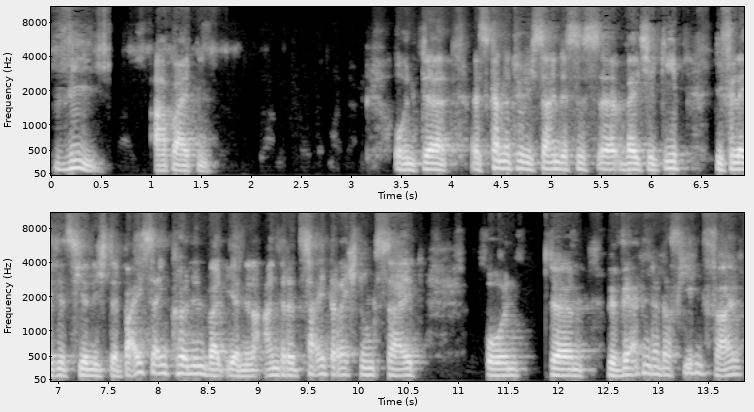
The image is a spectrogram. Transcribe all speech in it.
Wie arbeiten. Und äh, es kann natürlich sein, dass es äh, welche gibt, die vielleicht jetzt hier nicht dabei sein können, weil ihr in einer anderen Zeitrechnung seid. Und äh, wir werden dann auf jeden Fall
